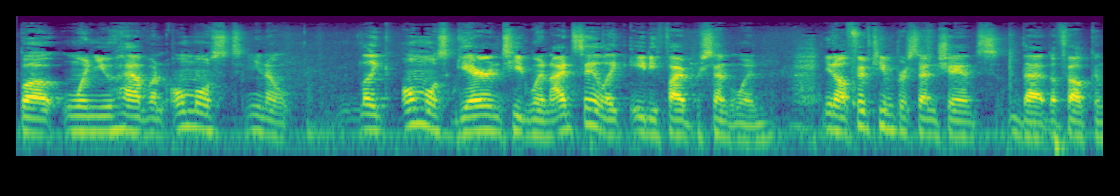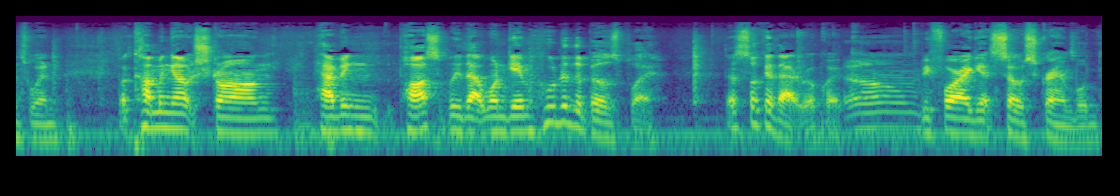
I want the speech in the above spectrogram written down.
But when you have an almost you know like almost guaranteed win, I'd say like eighty five percent win. You know, fifteen percent chance that the Falcons win. But coming out strong, having possibly that one game. Who do the Bills play? Let's look at that real quick Um, before I get so scrambled.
